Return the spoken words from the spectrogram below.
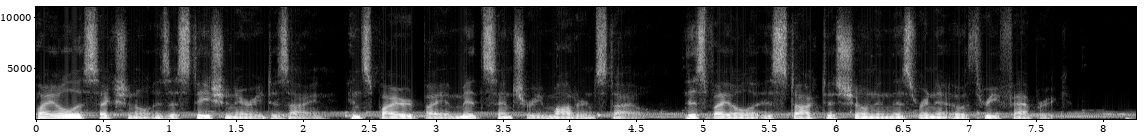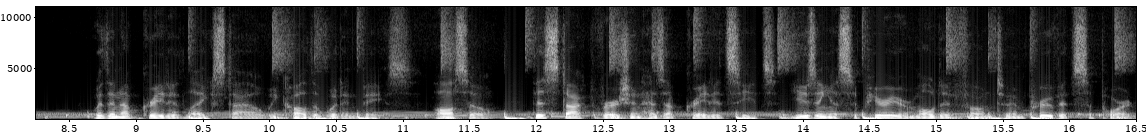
Viola sectional is a stationary design, inspired by a mid-century modern style. This viola is stocked as shown in this René 03 fabric. With an upgraded leg style we call the wooden base. Also, this stocked version has upgraded seats, using a superior molded foam to improve its support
